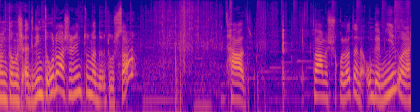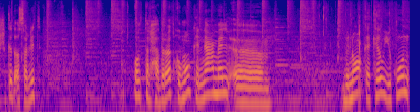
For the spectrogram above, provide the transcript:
أنتوا مش قادرين تقولوا عشان أنتوا ما دقتوش صح؟ حاضر. طعم الشوكولاتة نقوه جميل وأنا عشان كده أصريت. قلت لحضراتكم ممكن نعمل بنوع كاكاو يكون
